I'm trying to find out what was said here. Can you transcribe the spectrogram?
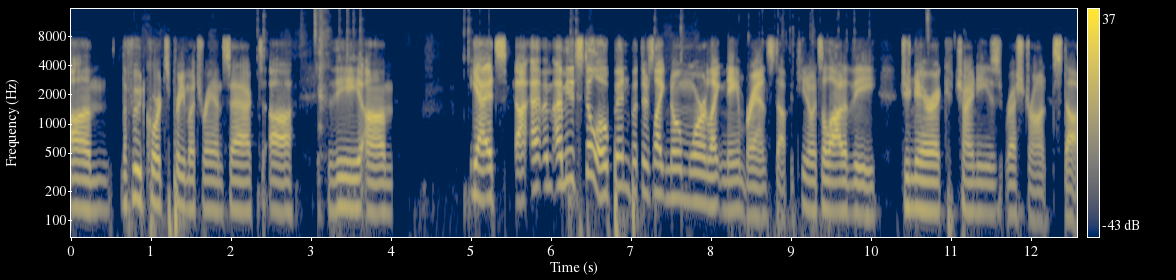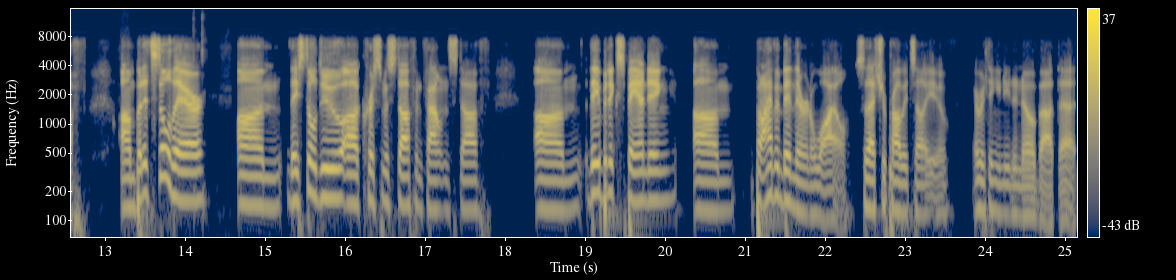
Um, the food court's pretty much ransacked. Uh, the um, yeah, it's I, I mean it's still open, but there's like no more like name brand stuff. It's, you know, it's a lot of the generic Chinese restaurant stuff. Um, but it's still there. Um, they still do uh, Christmas stuff and fountain stuff. Um, they've been expanding, um, but I haven't been there in a while, so that should probably tell you everything you need to know about that.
